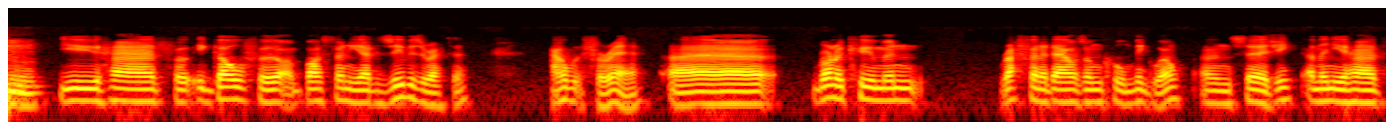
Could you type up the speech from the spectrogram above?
mm. You had for a goal for Barcelona, you had Zubizarreta, Albert Ferrer, uh, Ronald Koeman, Rafa Nadal's uncle Miguel, and Sergi. And then you had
